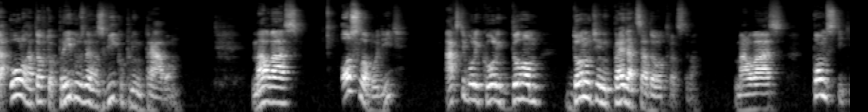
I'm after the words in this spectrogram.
tá úloha tohto príbuzného s výkupným právom. Mal vás oslobodiť, ak ste boli kvôli dlhom donútení predať sa do otroctva. Mal vás pomstiť,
